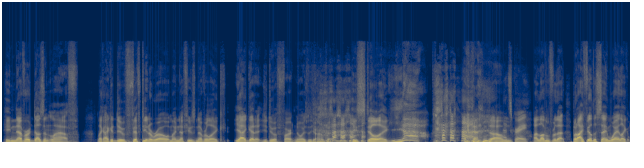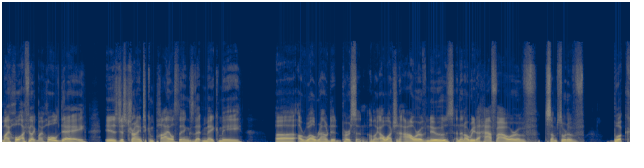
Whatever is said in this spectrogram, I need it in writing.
He never doesn't laugh like I could do 50 in a row, and my nephew's never like, "Yeah, I get it. You do a fart noise with your armpit." He's still like, "Yeah," and um, That's great. I love him for that. But I feel the same way. Like my whole, I feel like my whole day is just trying to compile things that make me uh, a well-rounded person. I'm like, I'll watch an hour of news, and then I'll read a half hour of some sort of book,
